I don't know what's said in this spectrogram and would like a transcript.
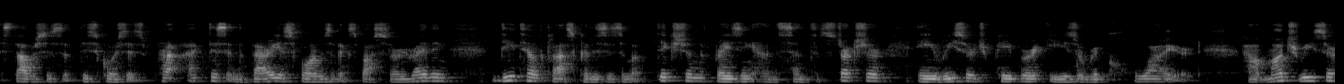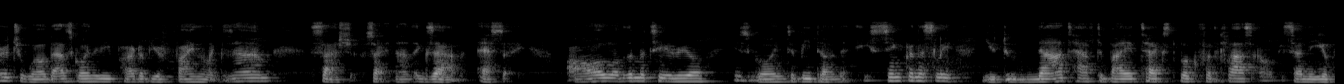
establishes that this course is practice in the various forms of expository writing detailed class criticism of diction, phrasing, and sentence structure, a research paper is required. How much research? Well, that's going to be part of your final exam, slash, sorry, not exam, essay. All of the material is going to be done asynchronously. You do not have to buy a textbook for the class. I will be sending you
